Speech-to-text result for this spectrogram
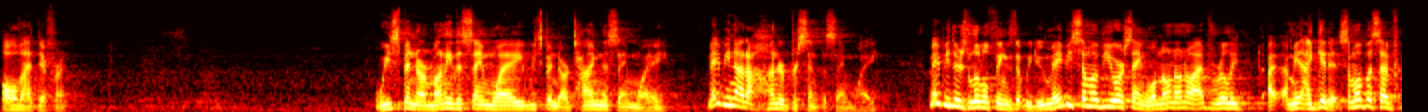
all that different. We spend our money the same way, we spend our time the same way, Maybe not 100% the same way. Maybe there's little things that we do. Maybe some of you are saying, well, no, no, no, I've really, I, I mean, I get it. Some of us have,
